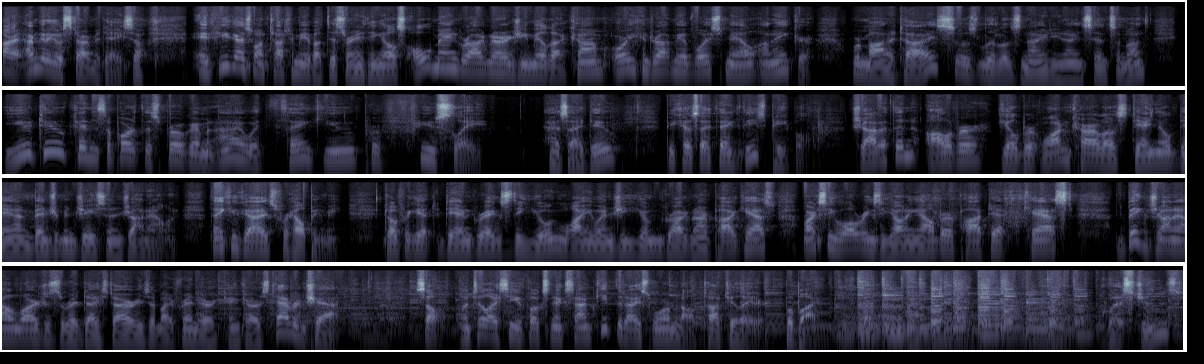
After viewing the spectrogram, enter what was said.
All right, I'm going to go start my day. So, if you guys want to talk to me about this or anything else, oldmangrognard at gmail.com, or you can drop me a voicemail on Anchor. We're monetized, so as little as 99 cents a month. You too can support this program, and I would thank you profusely, as I do, because I thank these people Jonathan, Oliver, Gilbert, Juan Carlos, Daniel, Dan, Benjamin, Jason, and John Allen. Thank you guys for helping me. Don't forget Dan Gregg's The Yung, Y-U-N-G, Yung Grognard podcast, Mark C. Walring's The Yawning Albert podcast, Big John Allen Large's The Red Dice Diaries, and my friend Erik Tenkar's Tavern Chat. So, until I see you folks next time, keep the dice warm and I'll talk to you later. Bye-bye. Questions?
